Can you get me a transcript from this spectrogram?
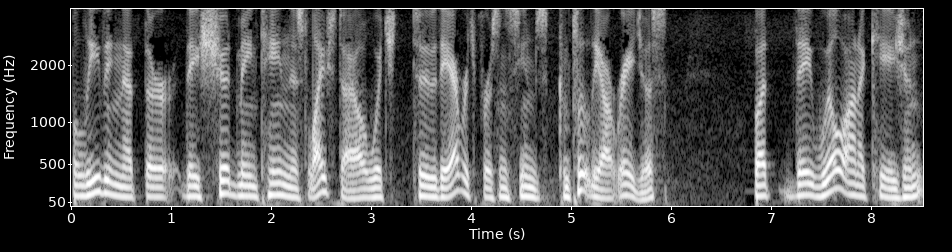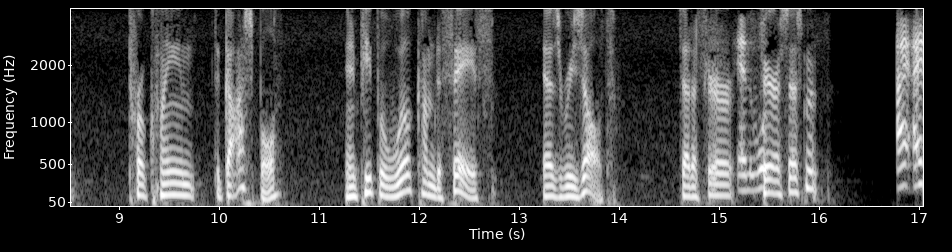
believing that they're they should maintain this lifestyle which to the average person seems completely outrageous but they will on occasion proclaim the gospel and people will come to faith as a result. Is that a fair fair assessment? I, I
